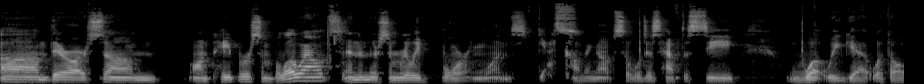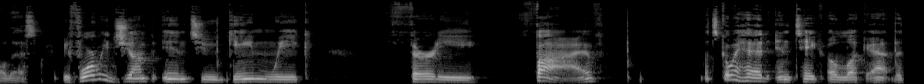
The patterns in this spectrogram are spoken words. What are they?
Um, there are some on paper some blowouts, and then there's some really boring ones Yes. coming up. So we'll just have to see what we get with all this. Before we jump into game week 35, let's go ahead and take a look at the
